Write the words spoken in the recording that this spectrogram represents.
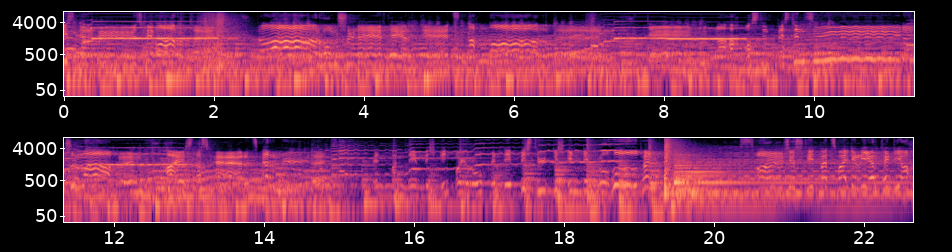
ist nervös geworden. Darum schläft er jetzt nach Norden. Denn nach Osten, Westen, Süden schlafen heißt das Herz ermüden. Wenn man nämlich in Europa lebt, nicht südlich in den Tropen, Solches steht bei zwei Gelehrten, die auch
